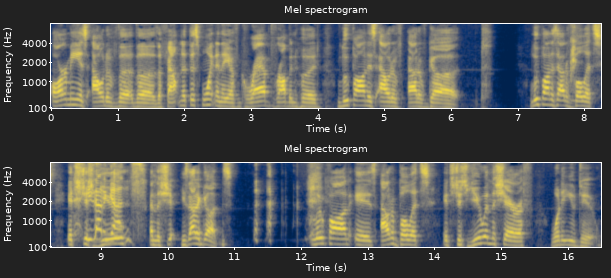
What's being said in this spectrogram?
army is out of the, the the fountain at this point, and they have grabbed Robin Hood. Lupin is out of out of uh, Lupin is out of bullets. It's just He's out of you and the sh- he's out of guns. Lupin is out of bullets. It's just you and the sheriff. What do you do?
